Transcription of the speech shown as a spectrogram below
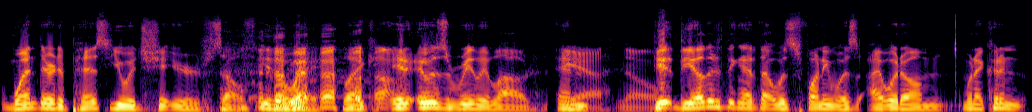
went there to piss, you would shit yourself either way. like it, it was really loud. And yeah no the the other thing I thought was funny was I would um when I couldn't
